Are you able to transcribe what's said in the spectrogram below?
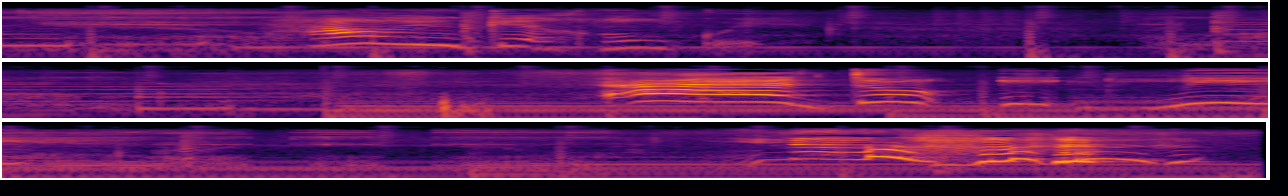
Yeah, How you get hungry? Ah, don't eat me. I'm eat you. No.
